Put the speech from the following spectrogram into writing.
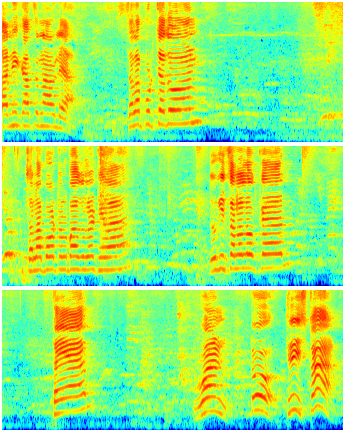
सानिकाचं नाव लिहा. चला पुढच्या दोन. चला बॉटल बाजूला ठेवा. दोघी चला लवकर. तयार? वन टू थ्री स्टार्ट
